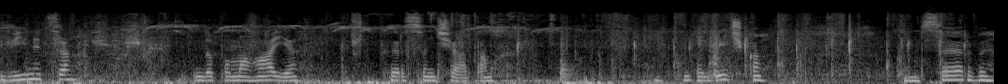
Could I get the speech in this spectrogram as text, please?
Вінниця допомагає херсончатам. Водичка, консерви.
